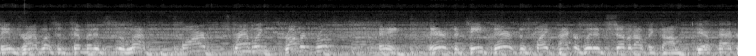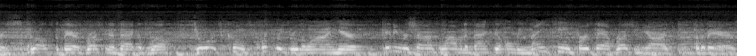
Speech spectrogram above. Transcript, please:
Same drive, less than 10 minutes left. Favre scrambling. Robert Brooks. Hey, there's the teeth. There's the spike. Packers lead it 7 0, Tom. Yeah, Packers squelch the Bears' rushing attack as well. George Koonce quickly through the line here, hitting Rashaan Salaam in the backfield. Only 19 first half rushing yards for the Bears.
